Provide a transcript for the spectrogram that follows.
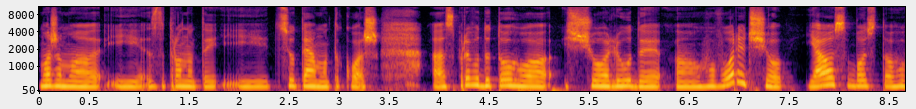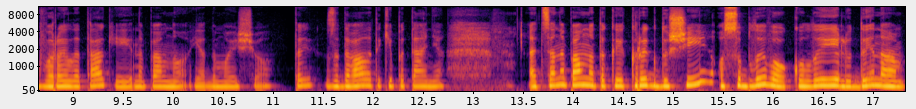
можемо і затронути і цю тему також. З приводу того, що люди говорять, що я особисто говорила так, і напевно, я думаю, що ти задавала такі питання. Це, напевно, такий крик душі, особливо коли людина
